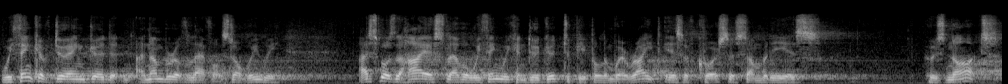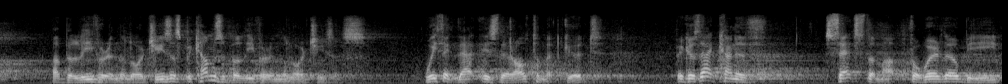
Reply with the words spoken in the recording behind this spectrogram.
we think of doing good at a number of levels, don't we? We I suppose the highest level we think we can do good to people, and we're right, is of course if somebody is who's not a believer in the Lord Jesus becomes a believer in the Lord Jesus. We think that is their ultimate good, because that kind of sets them up for where they'll be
